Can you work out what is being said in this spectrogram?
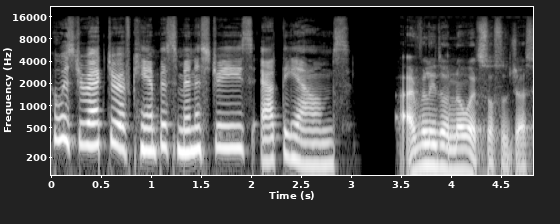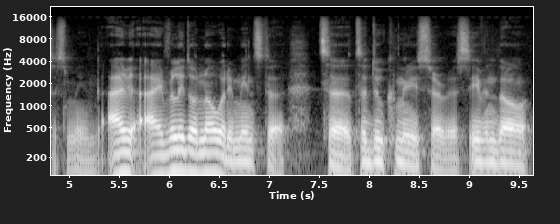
who was director of campus ministries at the Elms. I really don't know what social justice means. I, I really don't know what it means to, to, to do community service, even though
